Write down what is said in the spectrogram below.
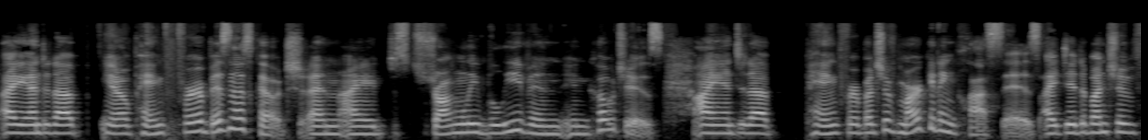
I ended up, you know, paying for a business coach. And I strongly believe in in coaches. I ended up paying for a bunch of marketing classes. I did a bunch of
